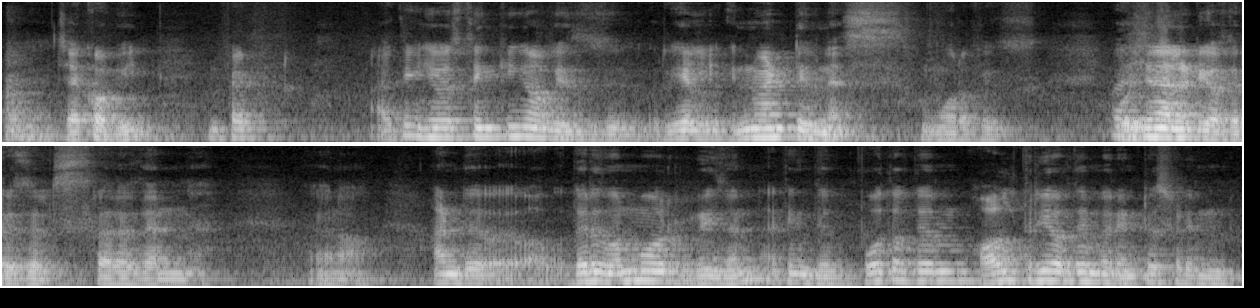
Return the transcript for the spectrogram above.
uh, Jacobi. In fact, I think he was thinking of his real inventiveness, more of his originality of the results rather than, uh, you know. And uh, there is one more reason. I think the, both of them, all three of them were interested in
